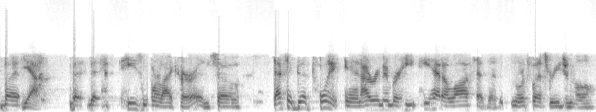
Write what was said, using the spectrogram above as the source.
But Yeah, but, but he's more like her, and so that's a good point. And I remember he he had a loss at the Northwest Regional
